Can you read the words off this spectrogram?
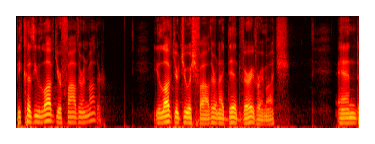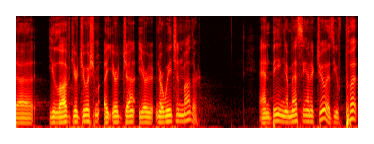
because you loved your father and mother. You loved your Jewish father, and I did very, very much. And uh, you loved your Jewish, uh, your, your Norwegian mother. And being a Messianic Jew, as you've put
